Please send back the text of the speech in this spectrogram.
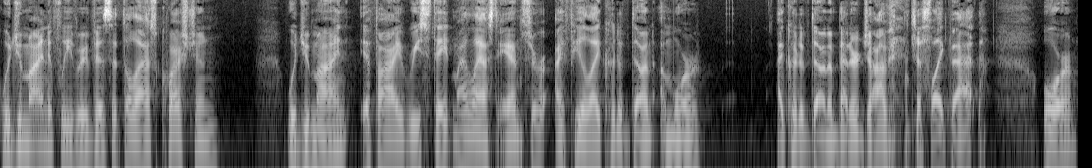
Would you mind if we revisit the last question? Would you mind if I restate my last answer? I feel I could have done a more, I could have done a better job just like that. Or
